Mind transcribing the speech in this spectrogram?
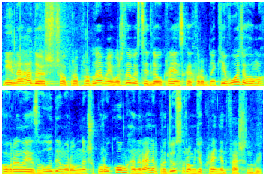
І нагадую, що про проблеми і можливості для українських виробників одягу ми говорили з Володимиром Нечупоруком, генеральним продюсером Ukrainian Fashion Week.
